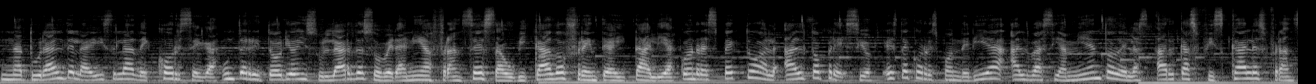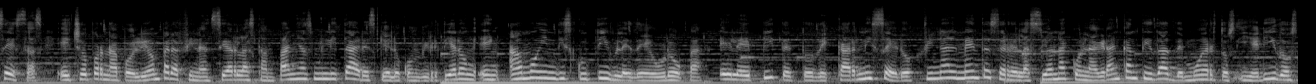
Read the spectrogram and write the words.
natural de la isla de Córcega, un territorio insular de soberanía francesa ubicado frente a Italia. Con respecto al alto precio, este correspondería al vaciamiento de las arcas fiscales francesas, hecho por Napoleón para financiar las campañas militares que lo convirtieron en amo indiscutible de Europa. El epíteto de carnicero finalmente se relaciona con la gran cantidad de muertos y heridos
